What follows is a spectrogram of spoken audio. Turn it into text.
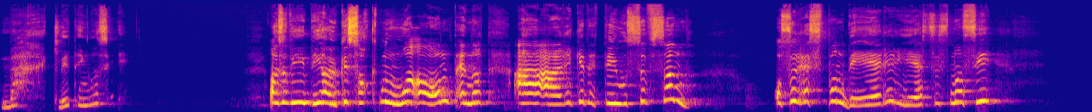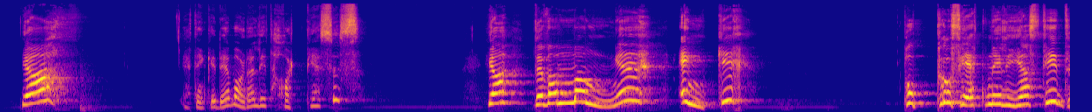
Merkelig ting å si. Altså, de, de, har jo ikke sagt noe annet enn at 'Er ikke dette Josefs sønn?' Og så responderer Jesus med å si, 'Ja' Jeg tenker, det var da litt hardt, Jesus. Ja, det var mange enker på profeten Elias' tid,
